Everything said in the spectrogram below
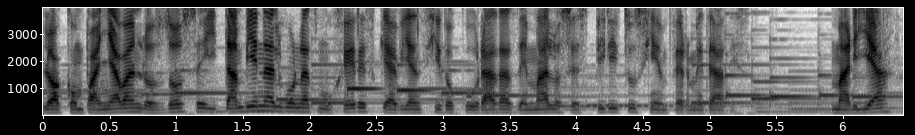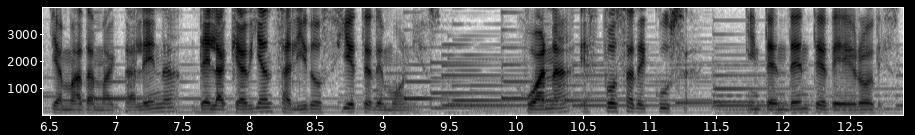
Lo acompañaban los doce y también algunas mujeres que habían sido curadas de malos espíritus y enfermedades. María, llamada Magdalena, de la que habían salido siete demonios. Juana, esposa de Cusa, intendente de Herodes.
